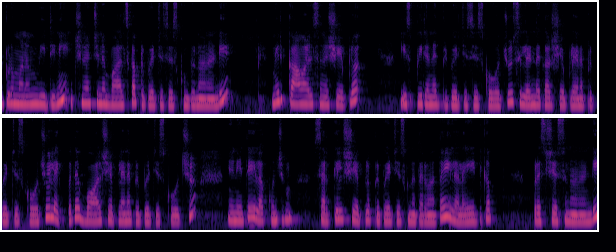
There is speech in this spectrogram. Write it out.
ఇప్పుడు మనం వీటిని చిన్న చిన్న బాల్స్గా ప్రిపేర్ చేసేసుకుంటున్నానండి. మీరు కావాల్సిన షేప్లో ఈ స్పీడ్ అనేది ప్రిపేర్ చేసేసుకోవచ్చు సిలిండర్ షేప్లో అయినా ప్రిపేర్ చేసుకోవచ్చు లేకపోతే బాల్ షేప్లో అయినా ప్రిపేర్ చేసుకోవచ్చు. నేనైతే ఇలా కొంచెం సర్కిల్ షేప్లో ప్రిపేర్ చేసుకున్న తర్వాత ఇలా లైట్గా ప్రెస్ చేస్తున్నానండి.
